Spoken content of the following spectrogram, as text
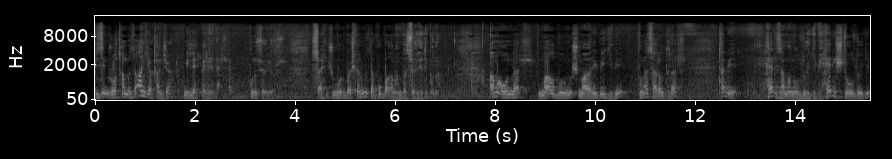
Bizim rotamızı ancak ancak millet belirler. Bunu söylüyoruz. Sayın Cumhurbaşkanımız da bu bağlamda söyledi bunu. Ama onlar mal bulmuş mağribi gibi buna sarıldılar. Tabii her zaman olduğu gibi, her işte olduğu gibi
